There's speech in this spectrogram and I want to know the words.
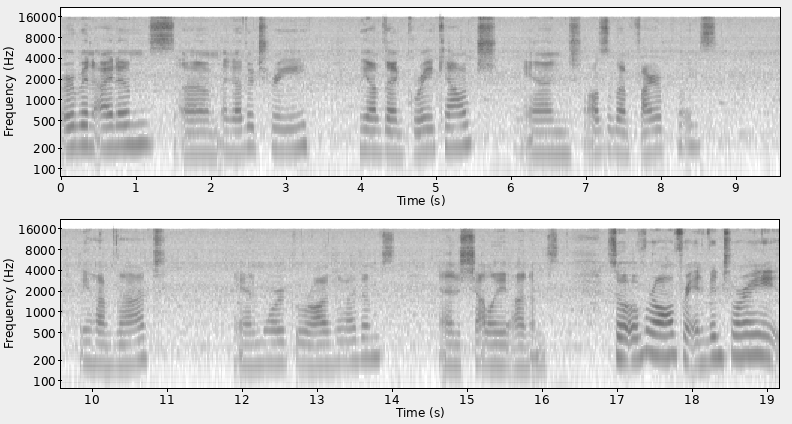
urban items, um, another tree. We have that gray couch and also that fireplace. We have that and more garage items and chalet items. So overall for inventory,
